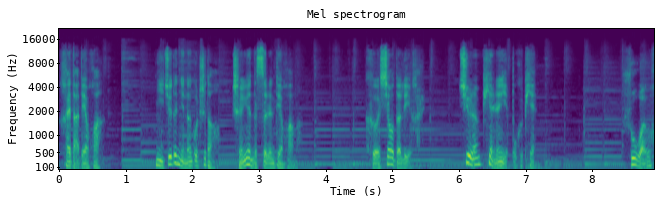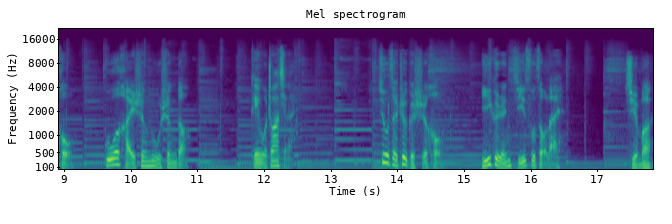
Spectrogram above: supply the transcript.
还打电话？你觉得你能够知道陈院的私人电话吗？可笑的厉害，居然骗人也不会骗。说完后，郭海生怒声道：“给我抓起来！”就在这个时候，一个人急速走来，且慢。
